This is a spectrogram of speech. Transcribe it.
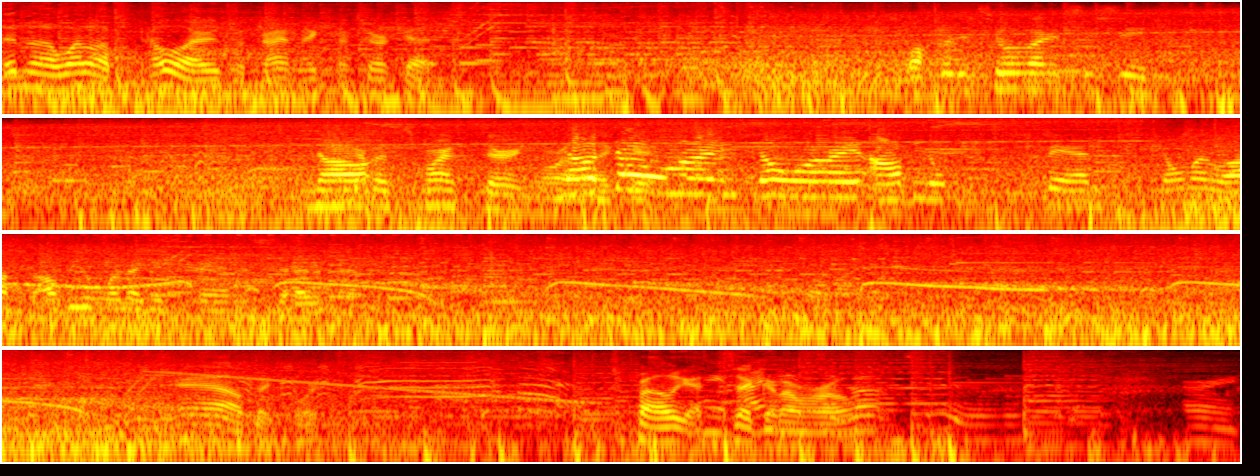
into one of the pillars and trying to make my shortcut. Welcome to 200cc. No. I No, have a smart steering more no, like don't it. worry, don't worry. I'll be the fan. Know my luck. I'll be the one that gets banned instead of him. Yeah, I'll take fourth. Should probably got sick in a row. Alright.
